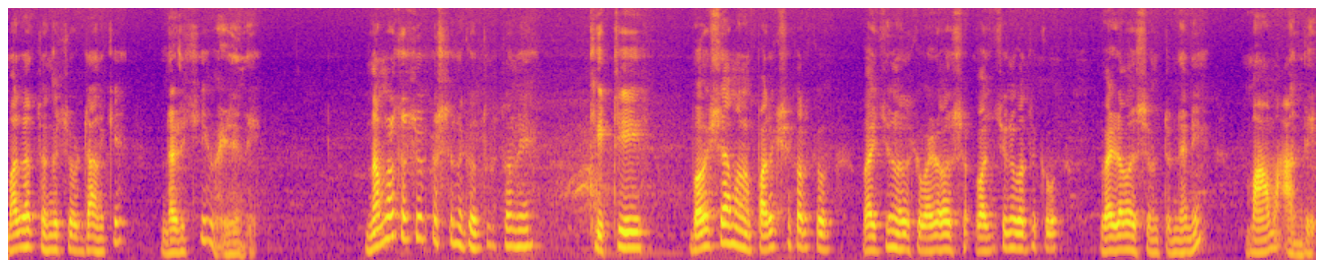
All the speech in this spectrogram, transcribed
మళ్ళా తొంగి చూడడానికి నడిచి వెళ్ళింది. నమ్రత చూపిస్తున్న గొంతుకుతోనే కిట్టి బహుశా మనం పరీక్ష కొరకు వైద్యుని వద్దకు వెళ్ళవలసి వైద్యుని వద్దకు వెళ్ళవలసి ఉంటుందని మామ అంది.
